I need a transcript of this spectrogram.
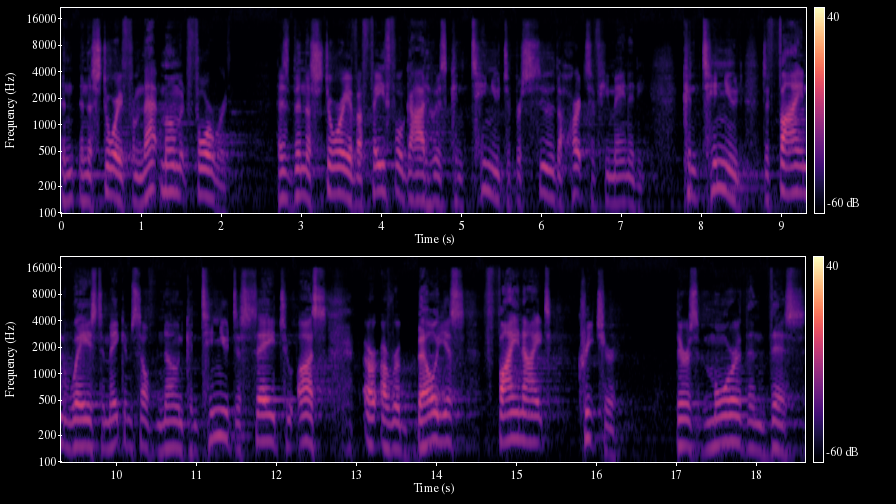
And, and the story from that moment forward has been the story of a faithful God who has continued to pursue the hearts of humanity, continued to find ways to make himself known, continued to say to us, a, a rebellious, finite creature, there's more than this.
